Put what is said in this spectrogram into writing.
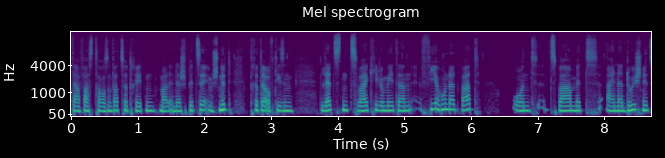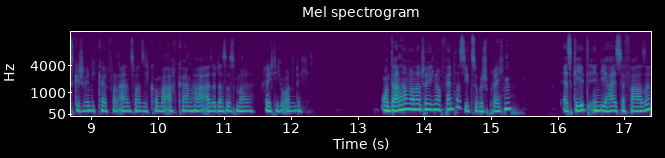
da fast 1000 Watt zu treten, mal in der Spitze. Im Schnitt tritt er auf diesen letzten zwei Kilometern 400 Watt und zwar mit einer Durchschnittsgeschwindigkeit von 21,8 km/h. Also das ist mal richtig ordentlich. Und dann haben wir natürlich noch Fantasy zu besprechen. Es geht in die heiße Phase.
